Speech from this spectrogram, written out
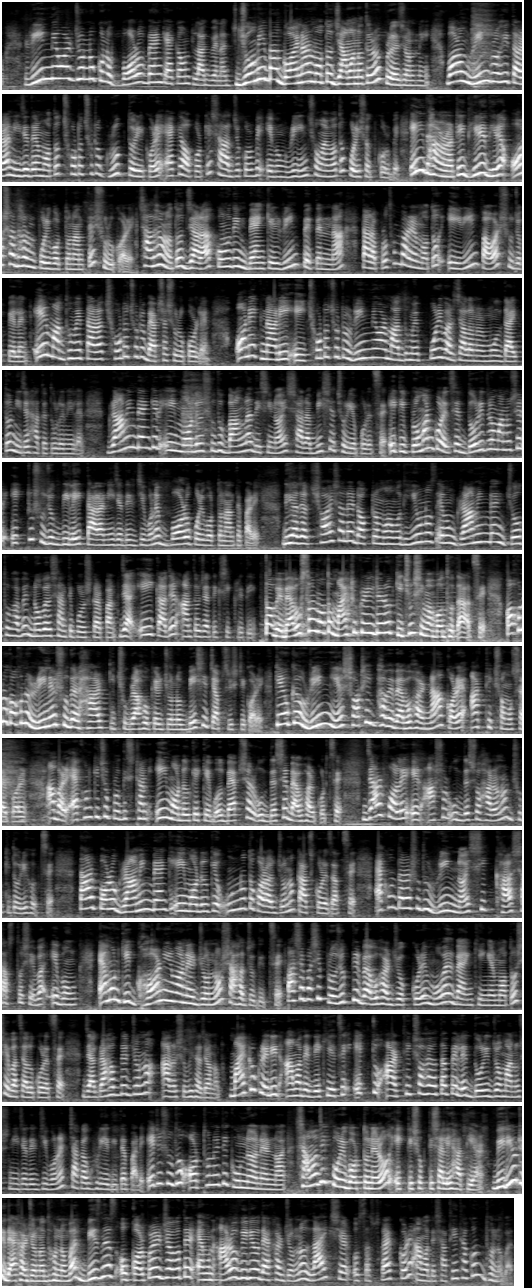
ঋণ নেওয়ার জন্য কোনো বড় ব্যাংক অ্যাকাউন্ট লাগবে না। জমি বা গয়নার মতো জামানতেরও প্রয়োজন নেই। বরং ঋণ গ্রহীতারা নিজেদের মতো ছোট ছোট গ্রুপ তৈরি করে একে অপরকে সাহায্য করবে এবং ঋণ সময় মতো পরিশোধ করবে। এই ধারণাটি ধীরে ধীরে অসাধারণ পরিবর্তন আনতে শুরু করে। সাধারণত যারা কোনোদিন ব্যাংকে ঋণ পেতেন না, তারা প্রথমবারের মতো এই ঋণ পাওয়ার সুযোগ পেলেন। এর মাধ্যমে তারা ছোট ছোট ব্যবসা শুরু করলেন। অনেক নারী এই ছোট ছোট ঋণ নেওয়ার মাধ্যমে পরিবার চালানোর মূল দায়িত্ব নিজের হাতে তুলে নিলেন। গ্রামীণ ব্যাংকের এই মডেল শুধু বাংলাদেশি নয়, সারা বিশ্বে ছড়িয়ে পড়েছে। এটি প্রমাণ করেছে দরিদ্র মানুষের একটু সুযোগ দিলেই তারা নিজেদের জীবনে বড় পরিবর্তন আনতে পারে। দুই হাজার ছয় সালে ডক্টর মোহাম্মদ ইউনুস এবং গ্রামীণ ব্যাংক যৌথভাবে নোবেল শান্তি পুরস্কার পান, যা এই কাজের আন্তর্জাতিক স্বীকৃতি। তবে ব্যবস্থার মতো মাইক্রো ক্রেডিটেরও কিছু সীমাবদ্ধতা আছে। কখনো কখনো ঋণের সুদের হার কিছু গ্রাহকের জন্য বেশি চাপ সৃষ্টি করে। কেউ কেউ ঋণ নিয়ে সঠিকভাবে ব্যবহার না করে আর্থিক সমস্যায় পড়েন। আবার এখন কিছু প্রতিষ্ঠান এই মডেলকে কেবল ব্যবসার উদ্দেশ্যে ব্যবহার করছে, যার ফলে এর আসল উদ্দেশ্য হারানোর ঝুঁকি তৈরি হচ্ছে। তারপরও গ্রামীণ ব্যাংক এই মডেলকে উন্নত করার জন্য কাজ করে যাচ্ছে। এখন তারা শুধু ঋণ নয়, শিক্ষা, স্বাস্থ্যসেবা এবং এমনকি ঘর নির্মাণের জন্য সাহায্য দিচ্ছে। পাশাপাশি প্রযুক্তির ব্যবহার যোগ করে মোবাইল ব্যাংকিং এর মতো সেবা চালু করেছে, যা গ্রাহকদের জন্য আরও সুবিধাজনক। মাইক্রো ক্রেডিট আমাদের দেখিয়েছে, একটু আর্থিক সহায়তা পেলে দরিদ্র মানুষ নিজেদের জীবনের চাকা ঘুরিয়ে দিতে পারে। এটি শুধু অর্থনৈতিক উন্নয়নের নয়, সামাজিক পরিবর্তনেরও একটি শক্তিশালী হাতিয়ার। ভিডিওটি দেখার জন্য ধন্যবাদ। বিজনেস ও কর্পোরেট জগতের এমন আরও ভিডিও দেখার জন্য লাইক, শেয়ার ও সাবস্ক্রাইব করে আমাদের সাথেই থাকুন। ধন্যবাদ।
